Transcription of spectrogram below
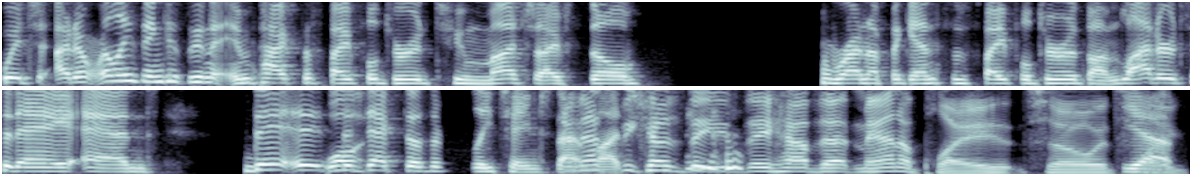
which I don't really think is going to impact the Spiteful Druid too much. I've still run up against some Spiteful Druids on ladder today, and the, Well, the deck doesn't really change that much. and that's much. because they they have that mana play, so it's Yeah. like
